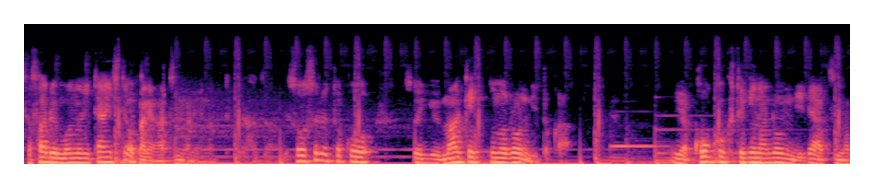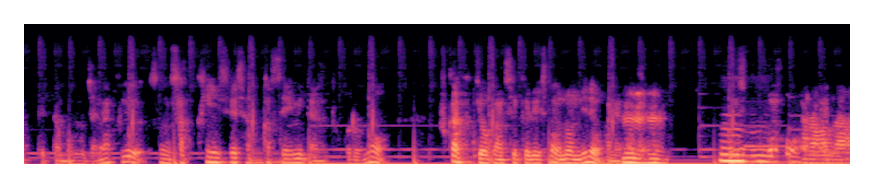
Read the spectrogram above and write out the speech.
刺さるものに対してお金が集まるようになってくるはずなので、そうするとこう、そういうマーケットの論理とか、いや広告的な論理で集まってたものじゃなく、その作品性、作家性みたいなところの深く共感してくれる人の論理でお金が集まる。うんうんなるほど。クラウ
